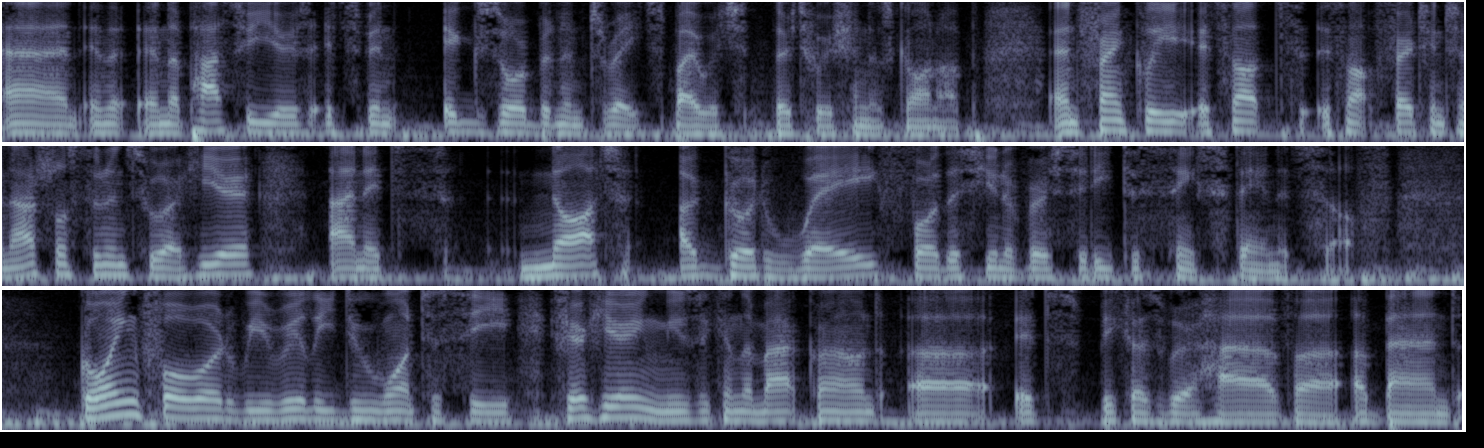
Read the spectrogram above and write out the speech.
And in the, in the past few years, it's been exorbitant rates by which their tuition has gone up. And frankly, it's not, it's not fair to international students who are here, and it's not a good way for this university to sustain itself. Going forward, we really do want to see. If you're hearing music in the background, uh, it's because we have uh, a band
